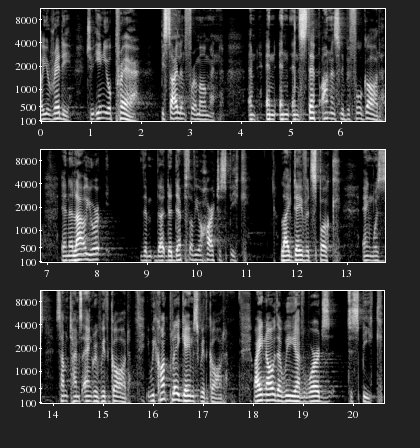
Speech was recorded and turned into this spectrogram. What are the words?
Are you ready to, in your prayer, be silent for a moment and, and, and, and step honestly before God and allow your, the, the, the depth of your heart to speak? Like David spoke and was sometimes angry with God. We can't play games with God. I know that we have words to speak,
